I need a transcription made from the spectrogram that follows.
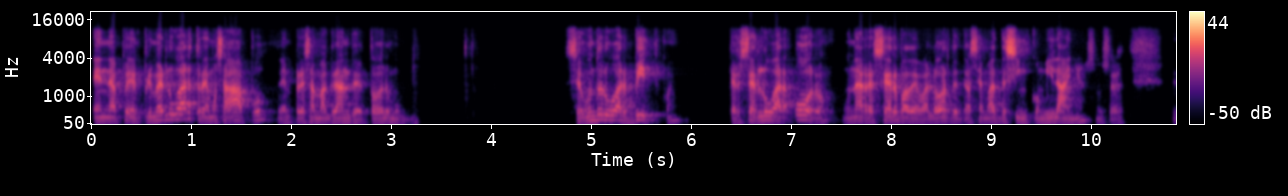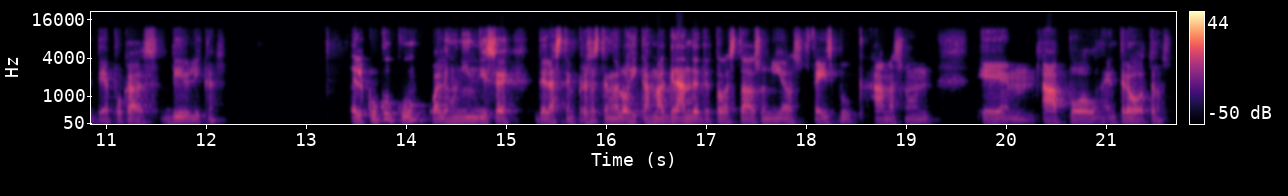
En, en primer lugar, traemos a Apple, la empresa más grande de todo el mundo. Segundo lugar, Bitcoin. Tercer lugar, oro, una reserva de valor desde hace más de 5.000 años, o sea, desde épocas bíblicas el QQQ, cuál es un índice de las empresas tecnológicas más grandes de todo Estados Unidos, Facebook, Amazon, em, Apple, entre otros,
